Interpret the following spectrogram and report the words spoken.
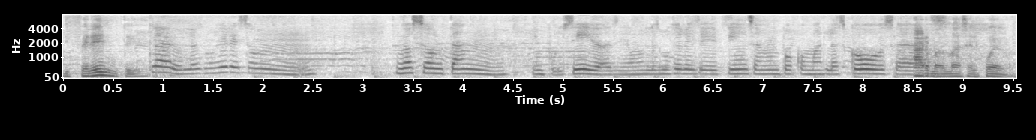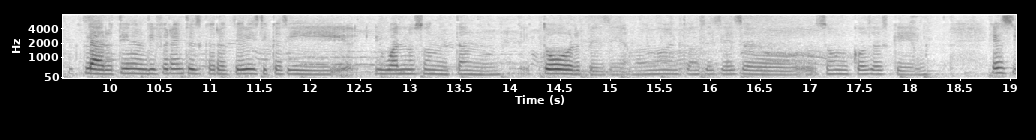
diferente. Claro, las mujeres son no son tan impulsivas, digamos, las mujeres eh, piensan un poco más las cosas. Arman más el juego. Claro, tienen diferentes características y igual no son tan torpes, digamos, ¿no? Entonces eso son cosas que es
